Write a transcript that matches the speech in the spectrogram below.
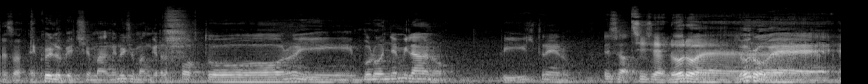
esatto. È quello che ci manca, noi ci manca il rapporto, noi Bologna-Milano, il treno. Esatto. Sì, sì, loro è... Loro è...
